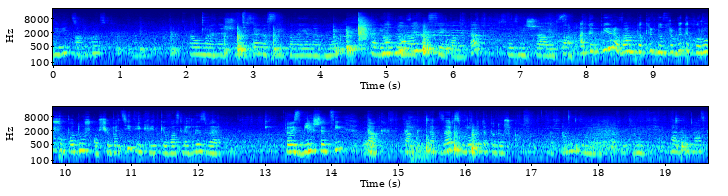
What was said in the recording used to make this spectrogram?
Дивіться, будь ласка. А у мене що? Все насипала я на дно. Так, на дно ви насипали, так? Все змішалося. А тепер вам потрібно зробити хорошу подушку, щоб ці дві квітки у вас лягли зверху. Тобто більше ці? Так, так, так. Зараз ви робите подушку. Так, будь ласка.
